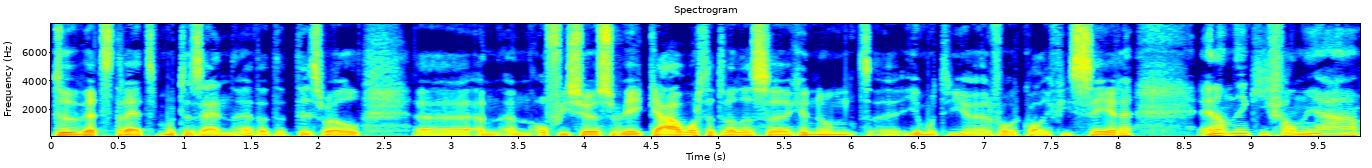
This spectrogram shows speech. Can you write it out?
de wedstrijd moeten zijn. Hè? Dat, het is wel uh, een, een officieus WK, wordt het wel eens uh, genoemd. Uh, je moet je ervoor kwalificeren. En dan denk ik van, ja,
